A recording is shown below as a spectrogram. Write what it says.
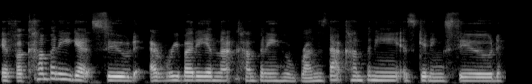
if a company gets sued, everybody in that company who runs that company is getting sued?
